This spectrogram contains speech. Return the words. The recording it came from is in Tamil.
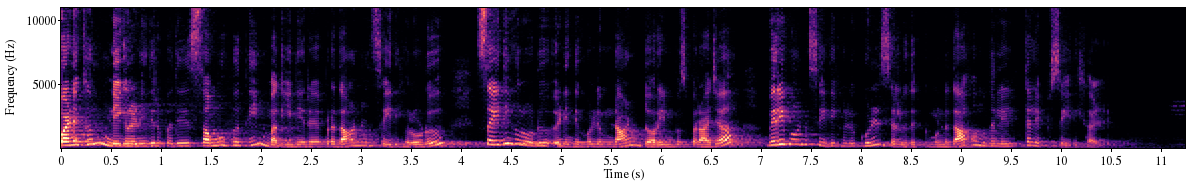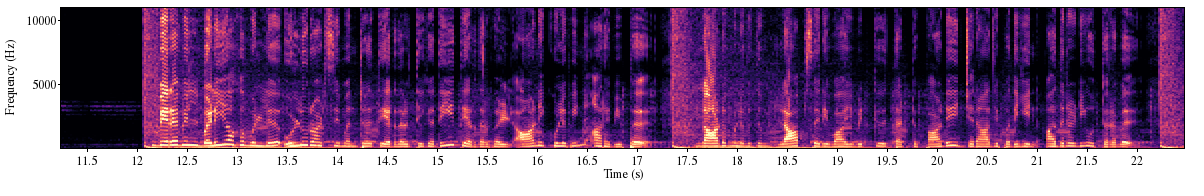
வணக்கம். நீங்கள் இணைந்திருப்பது சமூகத்தின் மதிய நேர பிரதான செய்திகளோடு செய்திகளோடு இணைந்து கொள்ளும் நான் டோரின் புஷ்பராஜா. விரிவான செய்திகளுக்குள் செல்வதற்கு முன்னதாக முதலில் தலைப்பு செய்திகள். விரைவில் வெளியாகவுள்ள உள்ளூராட்சி மன்ற தேர்தல் திகதி தேர்தல்கள் ஆணைக்குழுவின் அறிவிப்பு. நாடு முழுவதும் லாப் செரிவாயுவிற்கு தட்டுப்பாடு ஜனாதிபதியின் அதிரடி உத்தரவு.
